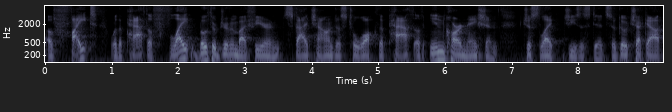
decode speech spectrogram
of fight or the path of flight. Both are driven by fear, and Skye challenged us to walk the path of incarnation, just like Jesus did. So go check out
